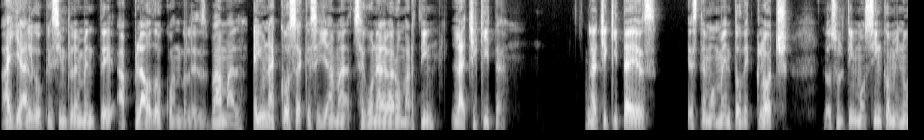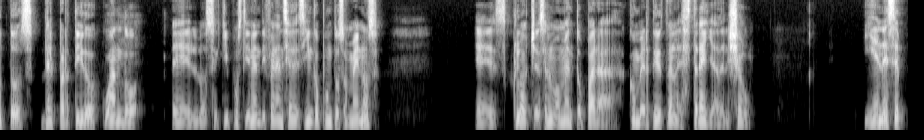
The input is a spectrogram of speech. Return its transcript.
hay algo que simplemente aplaudo cuando les va mal. Hay una cosa que se llama, según Álvaro Martín, la chiquita. La chiquita es este momento de clutch, los últimos cinco minutos del partido cuando eh, los equipos tienen diferencia de cinco puntos o menos es clutch, es el momento para convertirte en la estrella del show. Y en ese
